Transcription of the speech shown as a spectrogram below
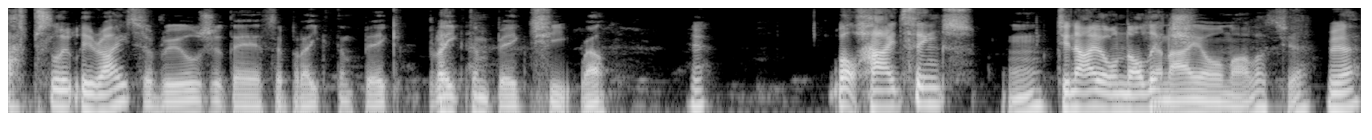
absolutely right. The rules are there to break them big. Break them big, cheat well. Yeah. Well, hide things, hmm? deny all knowledge. Deny all knowledge, yeah. Yeah.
